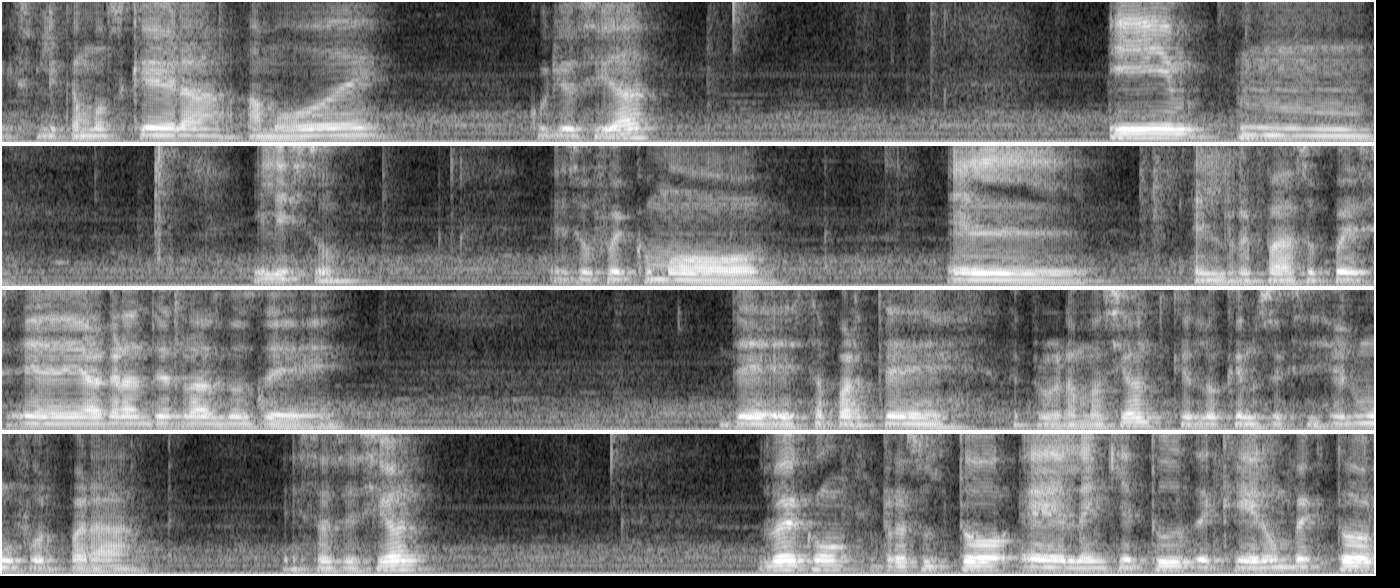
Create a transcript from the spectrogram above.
explicamos que era a modo de curiosidad. Y, mm, y listo. Eso fue como el el repaso pues eh, a grandes rasgos de, de esta parte de, programación que es lo que nos exige el MUFOR para esta sesión luego resultó eh, la inquietud de que era un vector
